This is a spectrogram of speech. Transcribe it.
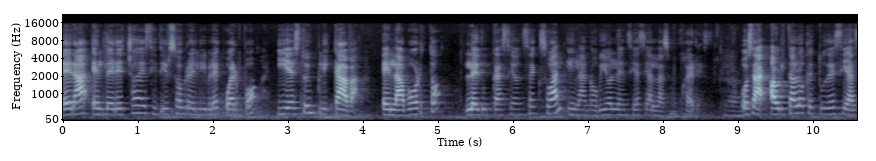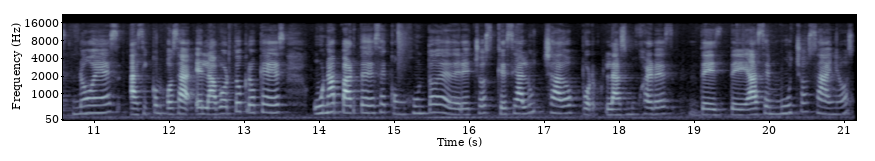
era el derecho a decidir sobre el libre cuerpo y esto implicaba el aborto, la educación sexual y la no violencia hacia las mujeres. O sea, ahorita lo que tú decías, no es así como, o sea, el aborto creo que es una parte de ese conjunto de derechos que se ha luchado por las mujeres desde hace muchos años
